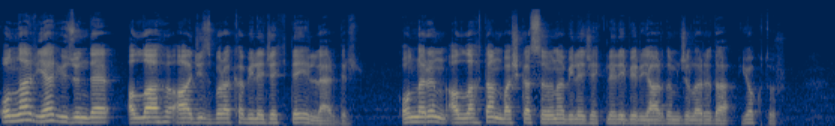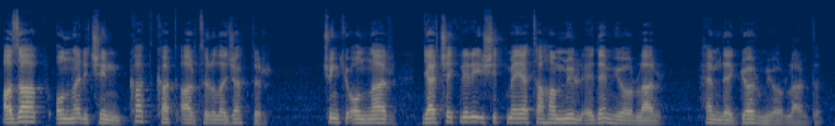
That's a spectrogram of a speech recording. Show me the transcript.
Onlar yeryüzünde Allah'ı aciz bırakabilecek değillerdir. Onların Allah'tan başka sığınabilecekleri bir yardımcıları da yoktur. Azap onlar için kat kat artırılacaktır. Çünkü onlar gerçekleri işitmeye tahammül edemiyorlar hem de görmüyorlardı.''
